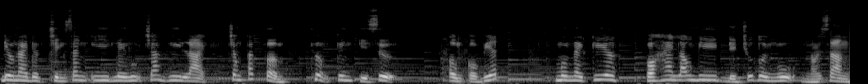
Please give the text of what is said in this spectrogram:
Điều này được chính danh y Lê Hữu Trác ghi lại trong tác phẩm Thượng Kinh Ký Sự. Ông có viết, một ngày kia, có hai lão ni đến chỗ tôi ngụ nói rằng,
